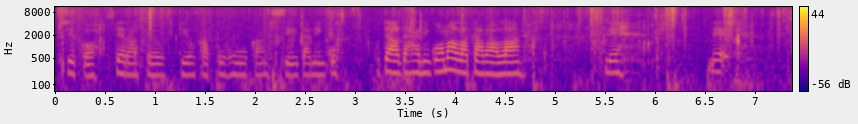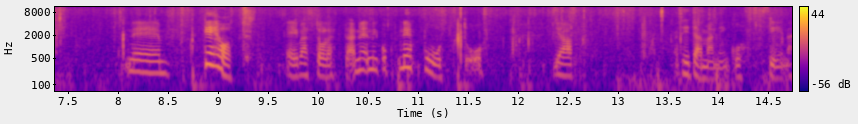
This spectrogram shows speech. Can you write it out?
psykoterapeutti, joka puhuu myös siitä, niin kuin, kun täältähän niin kuin omalla tavallaan ne, ne, ne kehot eivät ole täällä, ne, niin kuin, ne puuttuu. Ja sitä mä niin kuin siinä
